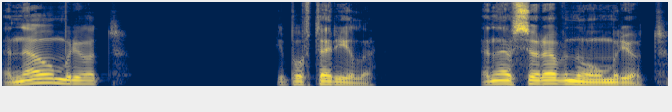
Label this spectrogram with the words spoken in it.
«Она умрет». И повторила, «Она все равно умрет».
